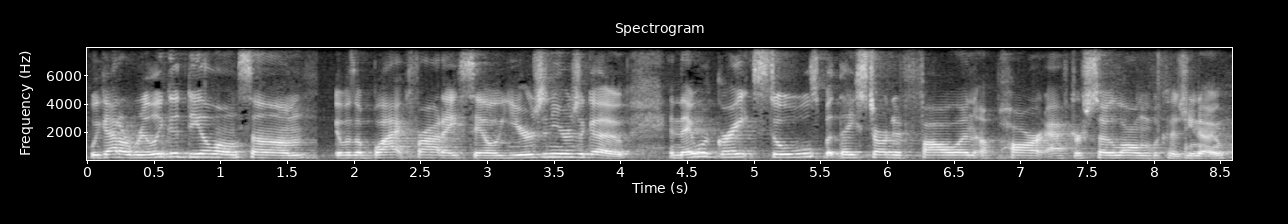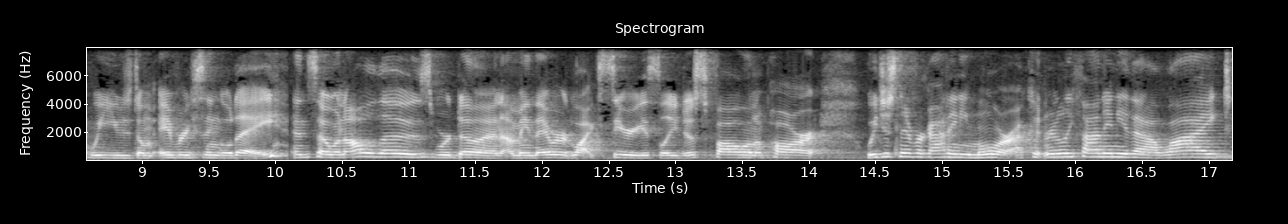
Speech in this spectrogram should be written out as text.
We got a really good deal on some. It was a Black Friday sale years and years ago, and they were great stools, but they started falling apart after so long because, you know, we used them every single day. And so when all of those were done, I mean, they were like seriously just falling apart. We just never got any more. I couldn't really find any that I liked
